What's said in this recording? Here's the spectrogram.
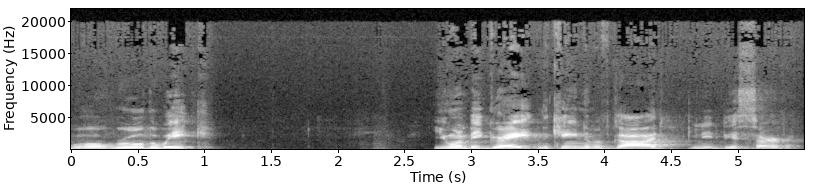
will rule the weak. You want to be great in the kingdom of God, you need to be a servant.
